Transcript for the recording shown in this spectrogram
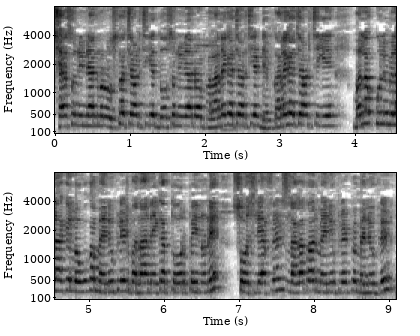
छह सौ निन्यानवे उसका चार्ज चाहिए दो सौ निन्यानवे फलाने का चार्ज चाहिए, ढिमकाने का चार्ज चाहिए। मतलब कुल मिला के लोगों का मेन्यूप्लेट बनाने का तौर पे इन्होंने सोच लिया। फ्रेंड्स लगातार मेन्यूप्लेट पे मेन्यूप्लेट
